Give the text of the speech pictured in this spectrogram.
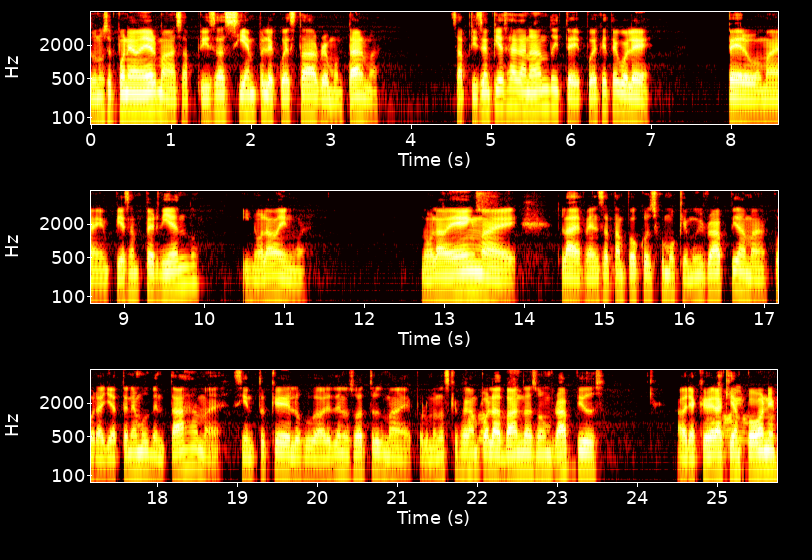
uno se pone a ver, ma, a Saprissa siempre le cuesta remontar, ma. Saprissa empieza ganando y te, puede que te golee. Pero, ma, empiezan perdiendo y no la ven, ma. No la ven, ma. Eh, La defensa tampoco es como que muy rápida, ma. Por allá tenemos ventaja, ma. Siento que los jugadores de nosotros, ma, eh, por lo menos que juegan por las bandas, son rápidos. Habría que ver a quién pone.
